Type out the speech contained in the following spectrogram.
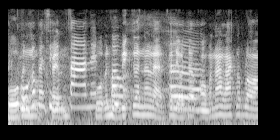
หูหูเขาเป็นสีน้ำตาลเนี่ยหูเป็นหูเบาบิกเกิลนั่นแหละก็เดี๋ยวจะเออ ออกมาน่ารักรับรอง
